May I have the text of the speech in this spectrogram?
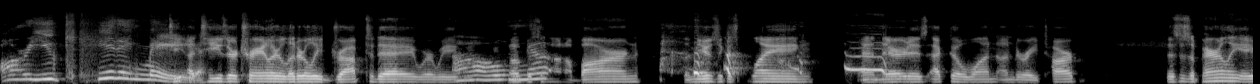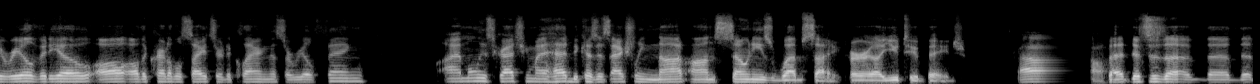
Are you kidding me? Te- a teaser trailer literally dropped today where we oh focusing no! on a barn. The music is playing, and there it is, Ecto One under a tarp. This is apparently a real video. All all the credible sites are declaring this a real thing. I'm only scratching my head because it's actually not on Sony's website or a YouTube page. Oh, But this is a, the the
